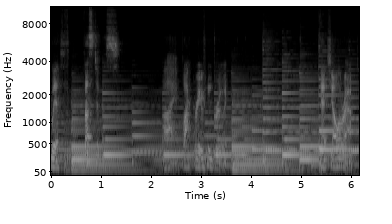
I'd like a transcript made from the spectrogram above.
with Festivus by Black Raven Brewing. Catch y'all around.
